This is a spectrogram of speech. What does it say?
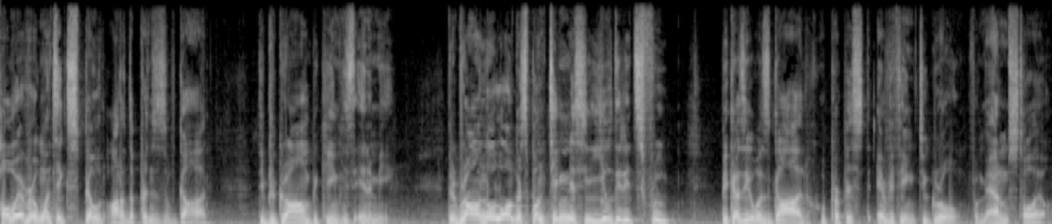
However, once expelled out of the presence of God, the ground became his enemy. The ground no longer spontaneously yielded its fruit because it was God who purposed everything to grow from Adam's toil.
